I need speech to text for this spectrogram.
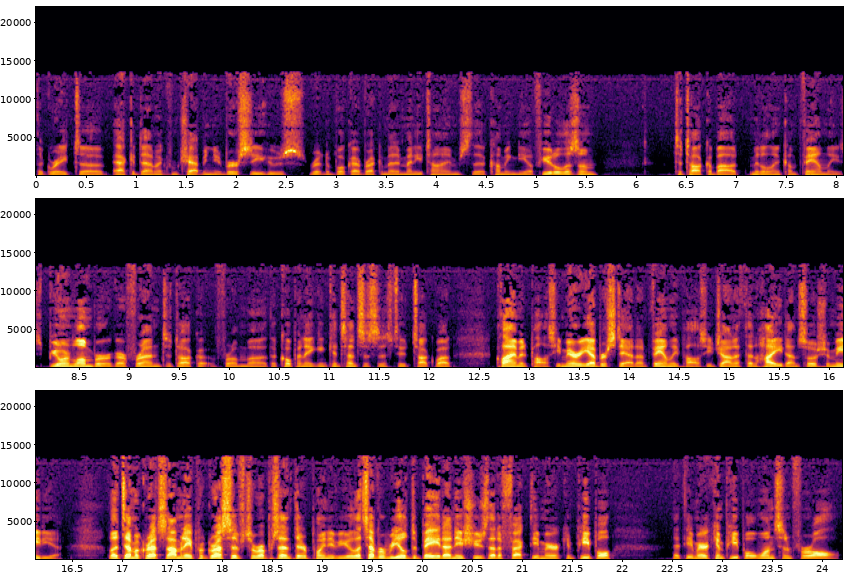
the great uh, academic from Chapman University, who's written a book I've recommended many times, "The Coming Neo Feudalism." To talk about middle income families. Bjorn Lomborg, our friend, to talk uh, from uh, the Copenhagen Consensus Institute, talk about climate policy. Mary Eberstadt on family policy. Jonathan Haidt on social media. Let Democrats nominate progressives to represent their point of view. Let's have a real debate on issues that affect the American people. Let the American people once and for all,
